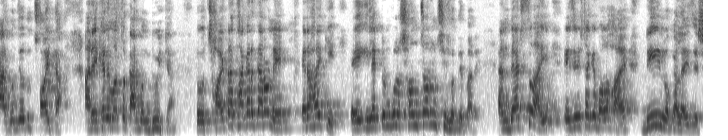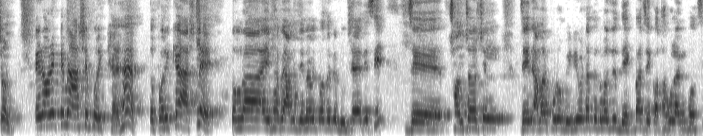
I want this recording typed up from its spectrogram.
কার্বন যেহেতু ছয়টা, আর এখানে মাত্র কার্বন দুইটা। তো ছয়টা থাকার কারণে এরা হয় কি, এই ইলেকট্রনগুলো সঞ্চারণশীল হতে পারে। অ্যান্ড দ্যাটস ওয়াই এই জিনিসটাকে বলা হয় ডি লোকালাইজেশন এটা অনেক টাইমে আসে পরীক্ষায় হ্যাঁ? তো পরীক্ষায় আসলে তোমরা এইভাবে আমি যেভাবে তোমাদেরকে বুঝিয়ে দিছি, যে সঞ্চয়শীল যে আমার পুরো ভিডিওটাতে তোমরা যদি দেখবা যে কথাগুলো আমি বলছি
